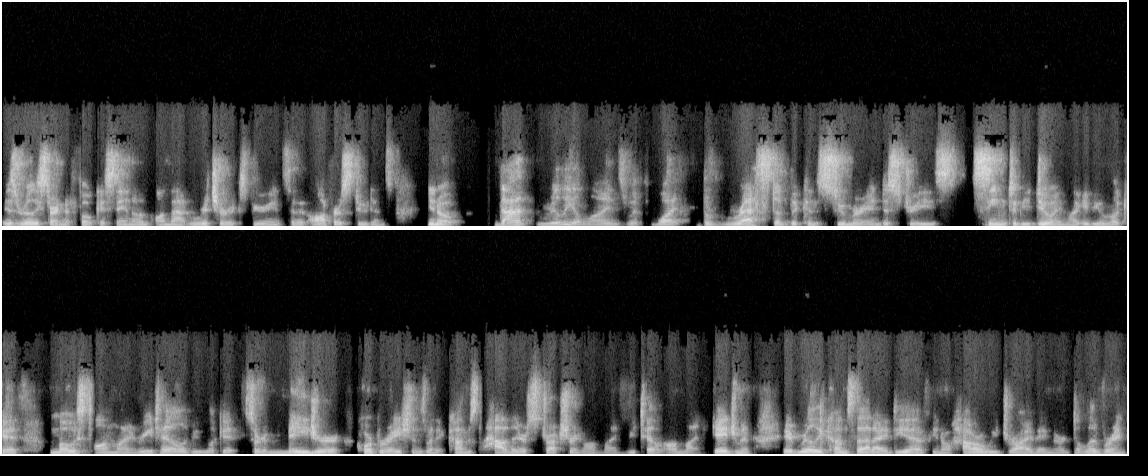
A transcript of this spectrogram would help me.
is really starting to focus in on, on that richer experience that it offers students. You know that really aligns with what the rest of the consumer industries seem to be doing. Like if you look at most online retail, if you look at sort of major corporations when it comes to how they're structuring online retail and online engagement, it really comes to that idea of, you know, how are we driving or delivering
